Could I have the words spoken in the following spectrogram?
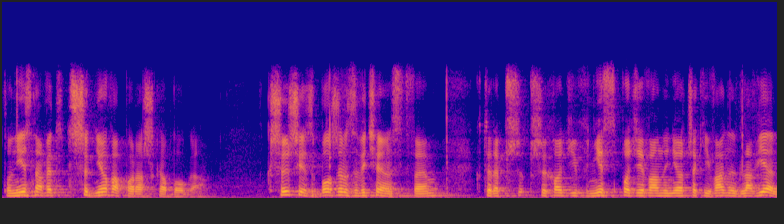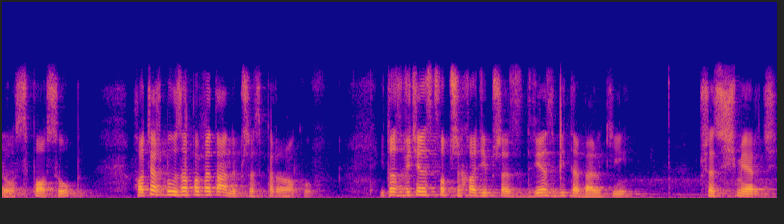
To nie jest nawet trzydniowa porażka Boga. Krzyż jest Bożym zwycięstwem, które przy, przychodzi w niespodziewany, nieoczekiwany dla wielu sposób, chociaż był zapowiadany przez proroków. I to zwycięstwo przychodzi przez dwie zbite belki, przez śmierć,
